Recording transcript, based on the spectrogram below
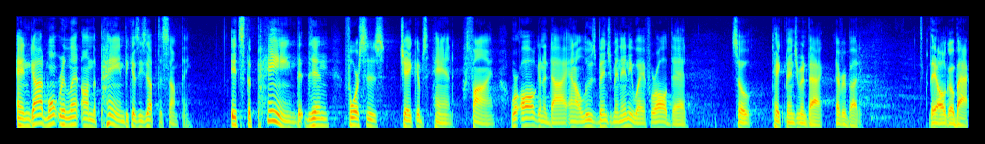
And God won't relent on the pain because he's up to something. It's the pain that then forces Jacob's hand. Fine. We're all going to die, and I'll lose Benjamin anyway if we're all dead. So take Benjamin back, everybody. They all go back.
